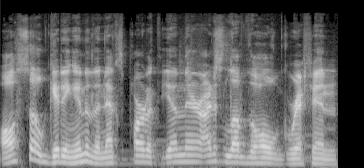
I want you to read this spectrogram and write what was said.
also getting into the next part at the end there. I just love the whole Griffin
